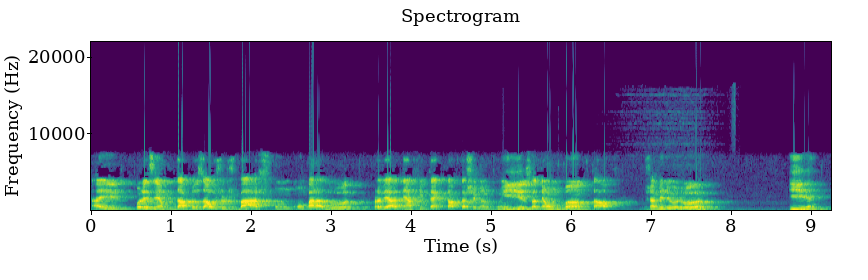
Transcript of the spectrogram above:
Aí, por exemplo, dá para usar os juros baixos como um comparador para ver, ah, tem a fintech tal que está chegando com isso, até um banco tal já melhorou. E,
